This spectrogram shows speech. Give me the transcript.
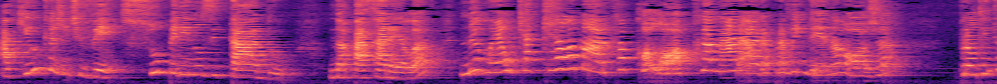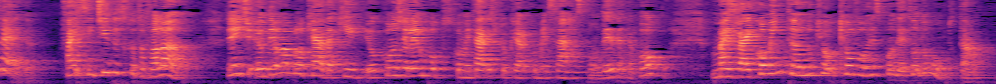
Aquilo que a gente vê super inusitado na passarela não é o que aquela marca coloca na arara para vender na loja pronta entrega. Faz sentido isso que eu tô falando? Gente, eu dei uma bloqueada aqui, eu congelei um pouco os comentários porque eu quero começar a responder daqui a pouco, mas vai comentando que eu, que eu vou responder todo mundo, tá?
